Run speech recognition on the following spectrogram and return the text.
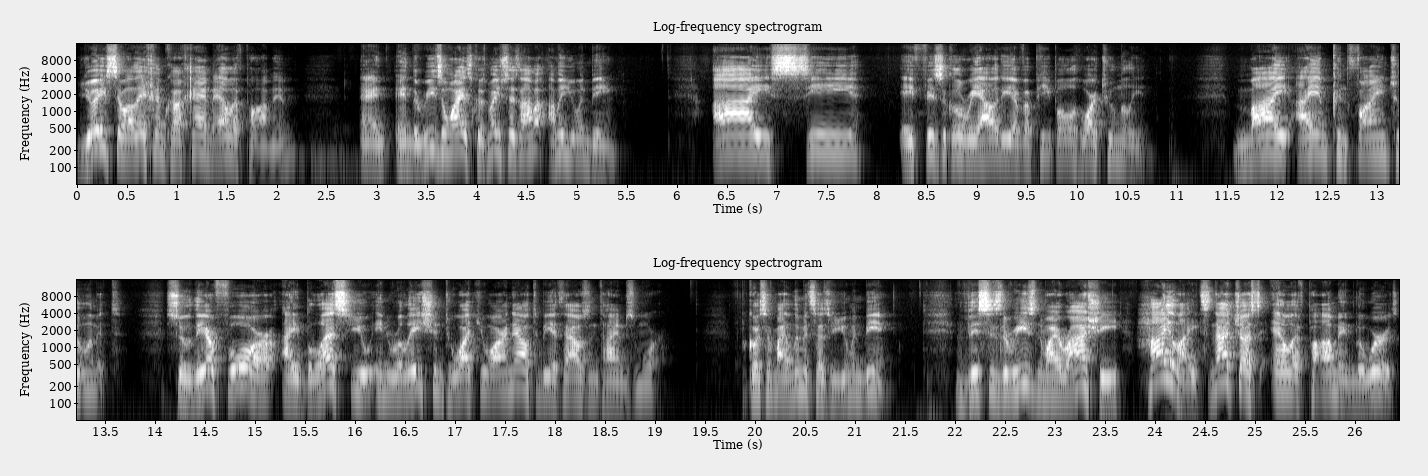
Alechem kachem elef pa'amim. And, and the reason why is because Moshe says, I'm a, I'm a human being. I see a physical reality of a people who are two million. My, I am confined to limit. So therefore, I bless you in relation to what you are now to be a thousand times more. because of my limits as a human being. This is the reason why Rashi highlights not just Elef Pa'amim, the words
